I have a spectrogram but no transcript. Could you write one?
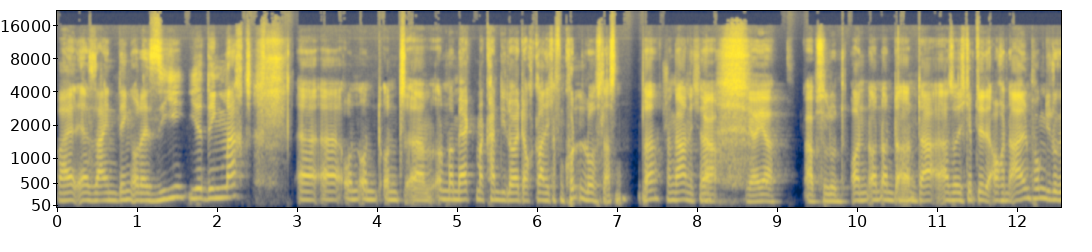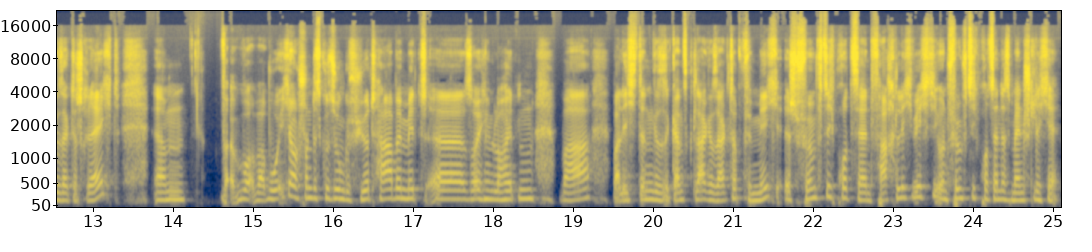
weil er sein Ding oder sie ihr Ding macht. Äh, äh, und, und, und, ähm, und man merkt, man kann die Leute auch gar nicht auf den Kunden loslassen. Ne? Schon gar nicht. Ja, ja, ja. ja. Absolut. Und, und, und, und da, also ich gebe dir auch in allen Punkten, die du gesagt hast, recht. Ähm, wo, wo ich auch schon Diskussionen geführt habe mit äh, solchen Leuten, war, weil ich dann ganz klar gesagt habe, für mich ist 50 Prozent fachlich wichtig und 50 Prozent das Menschliche.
